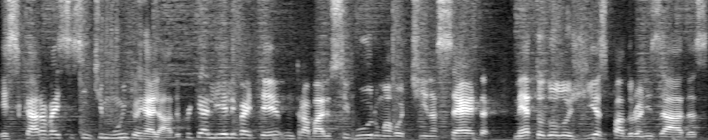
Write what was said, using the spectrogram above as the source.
esse cara vai se sentir muito realizado, porque ali ele vai ter um trabalho seguro, uma rotina certa, metodologias padronizadas,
